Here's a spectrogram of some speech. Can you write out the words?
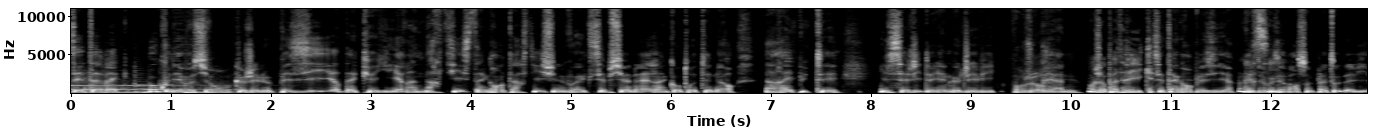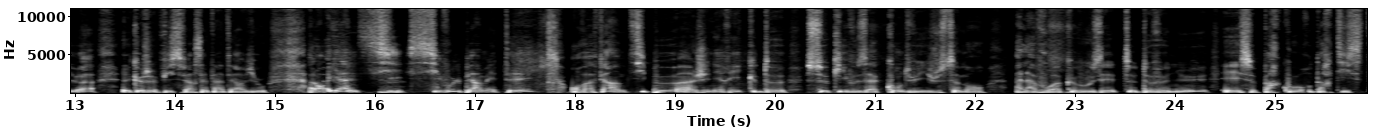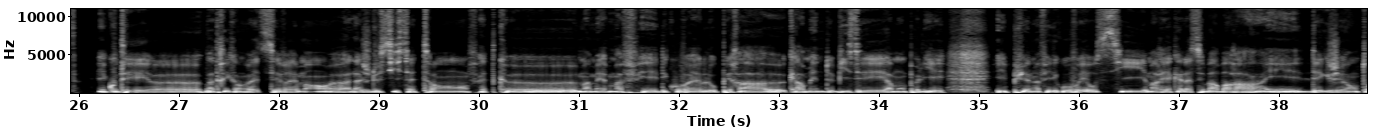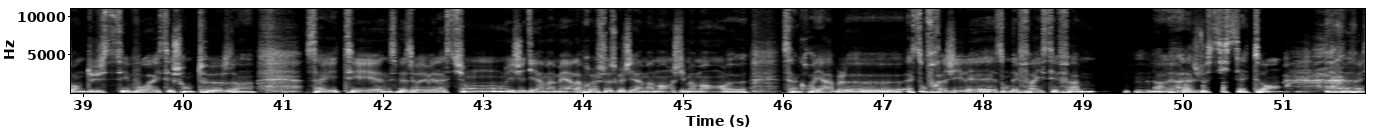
C'est avec beaucoup d'émotion que j'ai le plaisir d'accueillir un artiste, un grand artiste, une voix exceptionnelle, un contre-ténor réputé. Il s'agit de Yann Goljevic. Bonjour Yann. Bonjour Patrick. C'est un grand plaisir que de vous avoir sur le plateau d'Aviva et que je puisse faire cette interview. Alors Yann, si, si vous le permettez, on va faire un petit peu un générique de ce qui vous a conduit justement à la voix que vous êtes devenu et ce parcours d'artiste. Écoutez, euh, Patrick, en fait, c'est vraiment euh, à l'âge de 6-7 ans, en fait, que ma mère m'a fait découvrir l'opéra euh, Carmen de Bizet à Montpellier. Et puis, elle m'a fait découvrir aussi Maria Callas et Barbara. Et dès que j'ai entendu ces voix et ces chanteuses, ça a été une espèce de révélation. Et j'ai dit à ma mère, la première chose que j'ai dit à maman, je dis, maman, euh, c'est incroyable, euh, elles sont fragiles, elles ont des failles, ces femmes. Mhm. à l'âge de 6-7 ans.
